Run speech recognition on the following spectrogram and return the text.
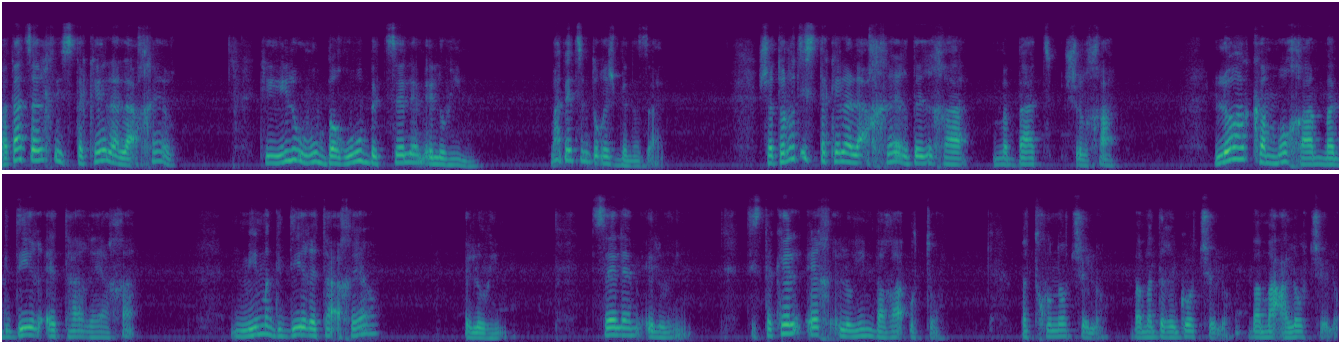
ואתה צריך להסתכל על האחר, כאילו הוא ברור בצלם אלוהים. מה בעצם דורש בן עזאי? שאתה לא תסתכל על האחר דרך המבט שלך. לא הכמוך מגדיר את הרעך. מי מגדיר את האחר? אלוהים. צלם אלוהים. תסתכל איך אלוהים ברא אותו, בתכונות שלו, במדרגות שלו, במעלות שלו.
